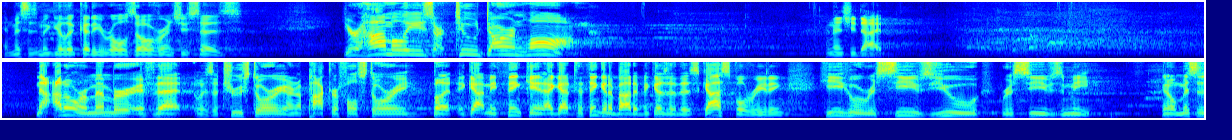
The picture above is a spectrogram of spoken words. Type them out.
And Mrs. McGillicuddy rolls over and she says, Your homilies are too darn long. And then she died. Now, I don't remember if that was a true story or an apocryphal story, but it got me thinking. I got to thinking about it because of this gospel reading. He who receives you receives me. You know, Mrs.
